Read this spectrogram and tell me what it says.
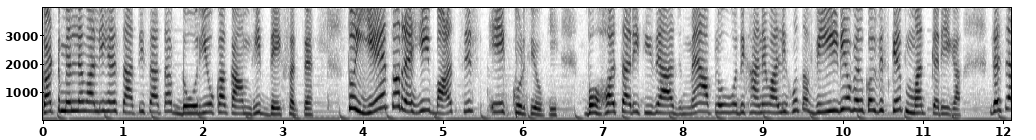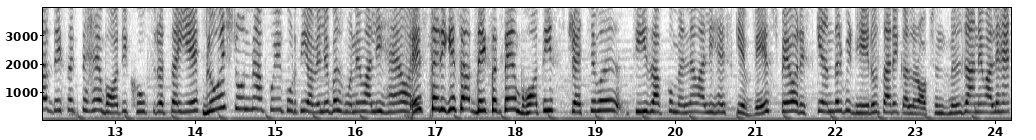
कट मिलने वाली है, साथ ही साथ आप डोरियों का काम भी देख सकते हैं। तो ये तो रही बात सिर्फ़ एक कुर्तियों की। बहुत सारी चीज़ें आज मैं आप लोगों को दिखाने वाली हूँ तो वीडियो बिल्कुल भी स्किप मत करिएगा। जैसे आप देख सकते हैं, बहुत ही खूबसूरत सा ये ब्लू स्टोन में आपको ये कुर्ती अवेलेबल होने वाली है और इस तरीके से आप देख सकते हैं, बहुत ही स्ट्रेचेबल चीज़ आपको मिलने वाली है इसके वेस्ट पे और इसके अंदर भी ढेरों सारे कलर ऑप्शन मिल जाने वाले हैं।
